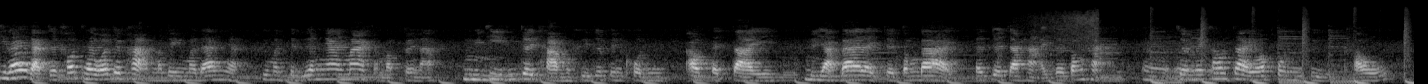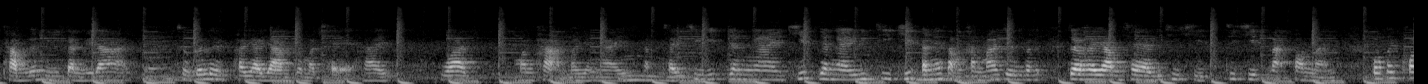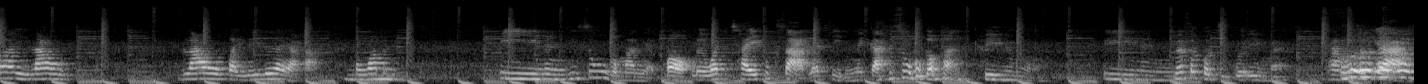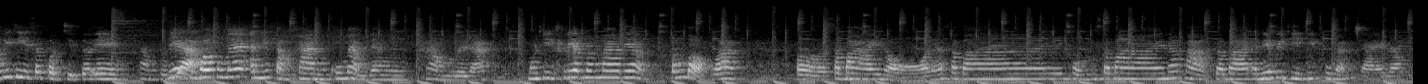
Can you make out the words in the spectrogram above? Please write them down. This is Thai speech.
ทีแรกอะเจยเข้าใจว่าเจยผ่านมะเร็งมาได้เนี่ย คือมันเป็นเรื่องง่ายมากสำหรับเจยนะอืมวิธีที่เจยทำคือจะเป็นคนเอาแต่ใจเจยอยากได้อะไรเจยต้องได้ แล้วเจยจะหายเจยต้องหายเออเจยไม่เข้าใจว่าคนอื่นเขาทำเรื่องนี้กันไม่ได้เออเธอก็เลยพยายามจะมาแชร์ให้ว่ามันผ่านมายังไงอืมใช้ชีวิตยังไง คิดยังไงวิธีคิด อันนี้สำคัญมากจะจะพยายามแชร์วิธีคิดที่คิดณตอนนั้น ก็ค่อยๆเล่า เล่าไปเรื่อยๆอะค่ะ เพราะว่ามันปีหนึ่งที่สู้กับมันเนี่ย บอกเลยว่าใช้ทุกศาสตร์และศิลป์ในการสู้กับมัน ปีหนึ่งเหรอปีหนึ่งแล้วสะกดจิตตัวเองไหมทำเอทุอกเอออย่างเออวิธีสะกดจิตตัวเอง ทำทุกเนี่ยอย่างคุณพ่อคุณแม่อันนี้สำคัญครูแหม่มยังทำเลยนะบางทีเครียดมากๆเนี่ยต้องบอกว่าเออสบายหนอนะสบาย ผมสบายหน้าผากสบาย อันนี้วิธีที่ครูแหม่มใช้เนาะ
